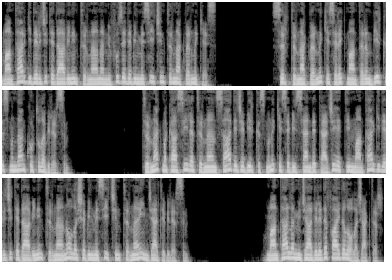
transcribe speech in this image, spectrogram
Mantar giderici tedavinin tırnağına nüfuz edebilmesi için tırnaklarını kes. Sırf tırnaklarını keserek mantarın bir kısmından kurtulabilirsin. Tırnak makasıyla tırnağın sadece bir kısmını kesebilsen de tercih ettiğin mantar giderici tedavinin tırnağına ulaşabilmesi için tırnağı inceltebilirsin. Mantarla mücadelede faydalı olacaktır.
